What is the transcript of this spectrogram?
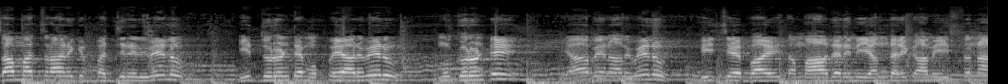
సంవత్సరానికి పద్దెనిమిది వేలు ఇద్దరుంటే ముప్పై ఆరు వేలు ముగ్గురుంటే యాభై నాలుగు వేలు ఇచ్చే బాధ్యత మాదని మీ అందరికీ హామీ ఇస్తున్నా.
